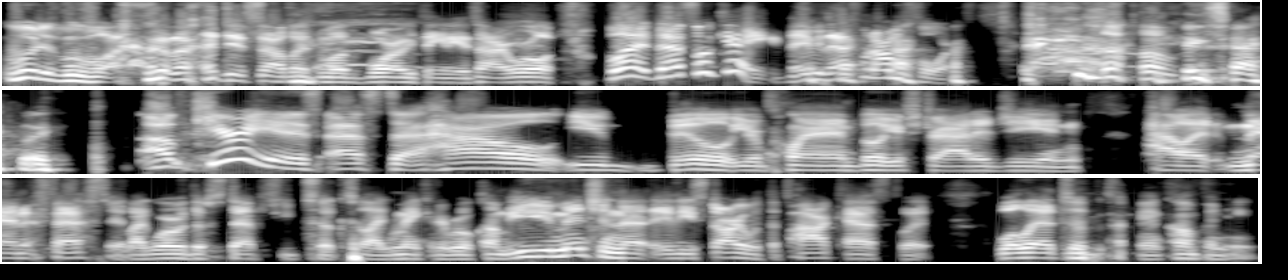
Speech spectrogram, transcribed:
We'll just move on. that just sounds like the most boring thing in the entire world, but that's okay. Maybe that's what I'm for. um, exactly. I'm curious as to how you build your plan, build your strategy, and how it manifested. Like, what were the steps you took to like make it a real company? You mentioned that you started with the podcast, but what led to becoming a company?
